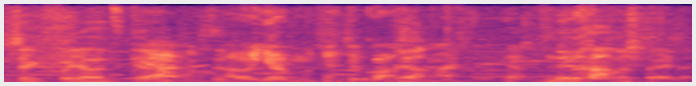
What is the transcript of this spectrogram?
is ik voor jou te Ja? kijken. Oh, je moet natuurlijk wachten Ja. op mij. Ja, nu gaan we spelen.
